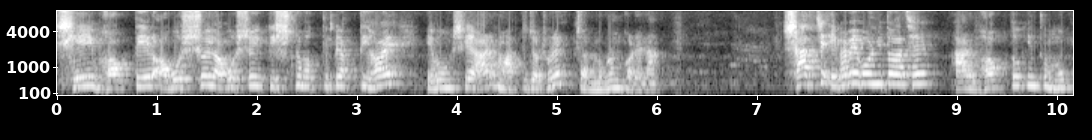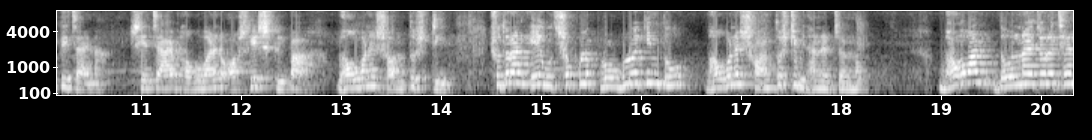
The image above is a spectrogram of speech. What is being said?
সেই ভক্তের অবশ্যই অবশ্যই কৃষ্ণ ভক্তি প্রাপ্তি হয় এবং সে আর মাতৃজঠরে জন্মগ্রহণ করে না। শাস্ত্রে এভাবে বর্ণিত আছে, আর ভক্ত কিন্তু মুক্তি চায় না। সে চায় ভগবানের অশেষ কৃপা, ভগবানের সন্তুষ্টি। সুতরাং এই উৎসবগুলো, পুরোগুলোই কিন্তু ভগবানের সন্তুষ্টি বিধানের জন্য। ভগবান দোলনায় চড়েছেন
